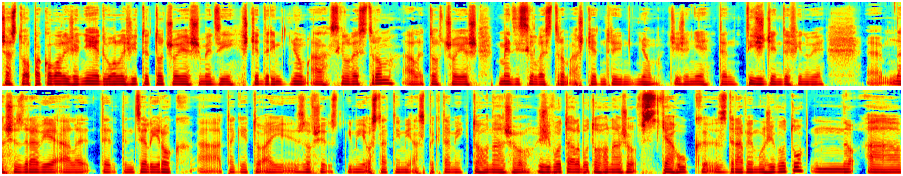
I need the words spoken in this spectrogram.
často opakovali, že nie je dôležité to, čo ješ medzi štedrým dňom a silvestrom, ale to, čo ješ medzi silvestrom a štedrým dňom. Čiže nie ten týždeň definuje e, naše zdravie, ale ten, ten celý rok a tak je to aj so všetkými ostatnými aspektami toho nášho života alebo toho nášho vzťahu k zdravému životu. No a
